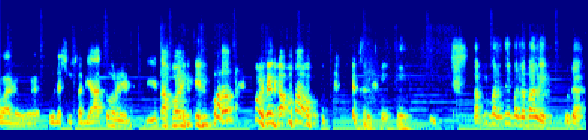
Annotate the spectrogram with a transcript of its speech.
waduh udah, udah susah diatur ya. Ditawarin infal udah nggak mau. Tapi berarti pada balik, udah?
